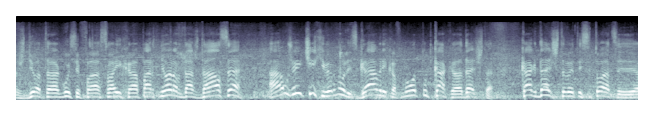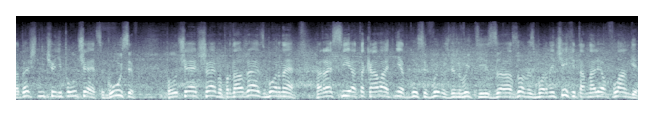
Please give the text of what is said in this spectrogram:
Ждет а, Гусев а, своих а, партнеров. Дождался. А уже и чехи вернулись. Гавриков. Ну вот тут как дальше-то? Как дальше-то в этой ситуации? А дальше ничего не получается. Гусев получает шайбу. Продолжает сборная России атаковать. Нет, Гусев вынужден выйти из зоны сборной Чехии. Там на левом фланге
